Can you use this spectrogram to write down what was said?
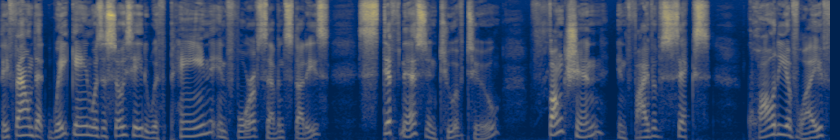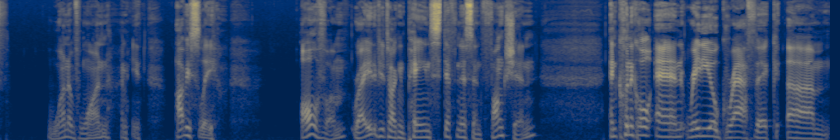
they found that weight gain was associated with pain in four of seven studies, stiffness in two of two, function in five of six, quality of life, one of one. I mean, obviously, all of them, right? If you're talking pain, stiffness, and function, and clinical and radiographic um,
